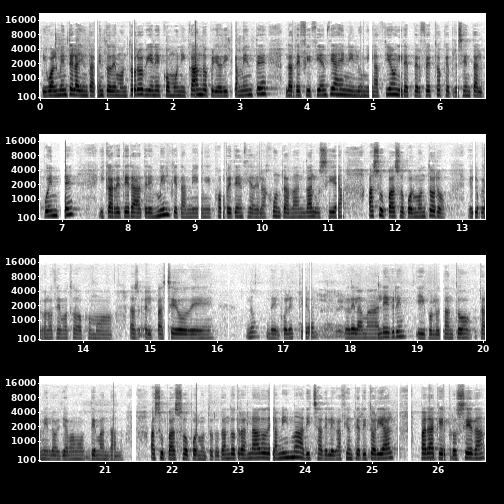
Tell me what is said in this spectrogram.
Igualmente, el Ayuntamiento de Montoro viene comunicando periódicamente las deficiencias en iluminación y desperfectos que presenta el puente y carretera A3000, que también es competencia de la Junta de Andalucía, a su paso por Montoro. Es lo que conocemos todos como el paseo de, ¿no? del colesterol, de la más alegre, y por lo tanto también lo llevamos demandando a su paso por Montoro, dando traslado de la misma a dicha delegación territorial para que proceda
